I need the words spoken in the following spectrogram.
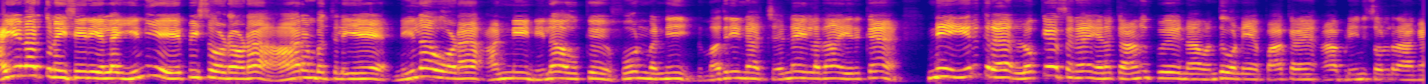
ஐயனார் துணை சீரியல்ல இனிய எபிசோடோட ஆரம்பத்திலேயே நிலாவோட அண்ணி நிலாவுக்கு ஃபோன் பண்ணி இந்த மாதிரி நான் சென்னையில தான் இருக்கேன். நீ இருக்கிற லொக்கேஷனை எனக்கு அனுப்பு. நான் வந்து உன்னைய பார்க்கறேன். அப்படின்னு சொல்றாங்க.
